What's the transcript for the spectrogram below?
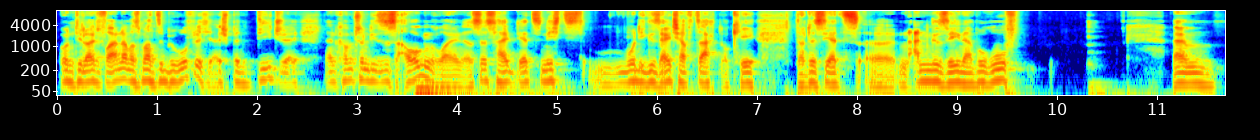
und die Leute fragen dann, was machen sie beruflich? Ich bin DJ. Dann kommt schon dieses Augenrollen. Das ist halt jetzt nichts, wo die Gesellschaft sagt, okay, das ist jetzt äh, ein angesehener Beruf. Ähm,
